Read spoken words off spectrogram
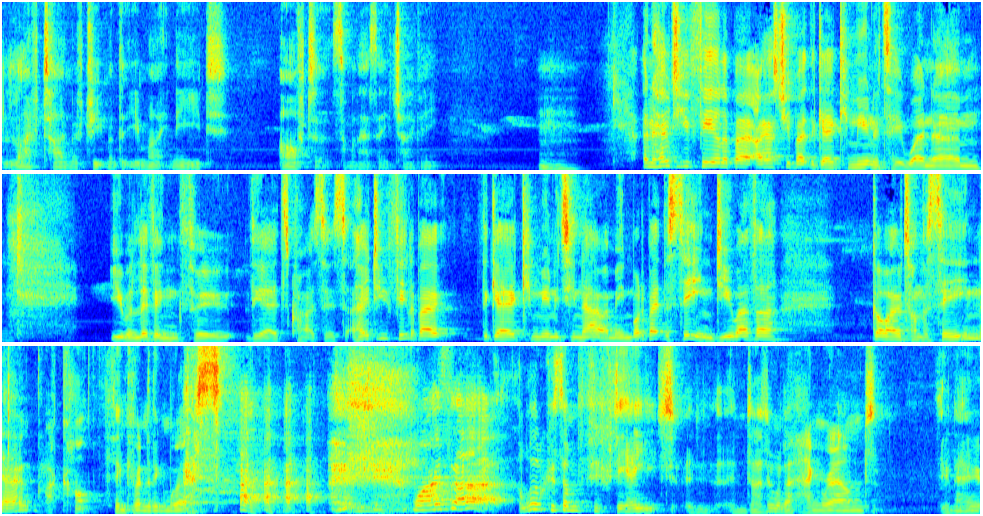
lifetime of treatment that you might need after someone has HIV. Mm. And how do you feel about? I asked you about the gay community when um, you were living through the AIDS crisis. How do you feel about the gay community now? I mean, what about the scene? Do you ever go out on the scene now? I can't think of anything worse. Why is that? Well, because I'm 58 and, and I don't want to hang around, you know,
